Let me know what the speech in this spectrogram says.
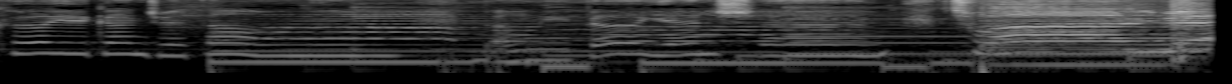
可以感觉到你，当你的眼神穿越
